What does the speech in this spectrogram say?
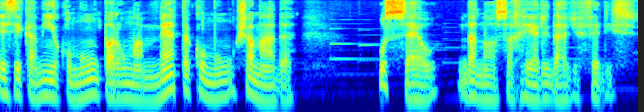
esse caminho comum para uma meta comum chamada o céu da nossa realidade feliz.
